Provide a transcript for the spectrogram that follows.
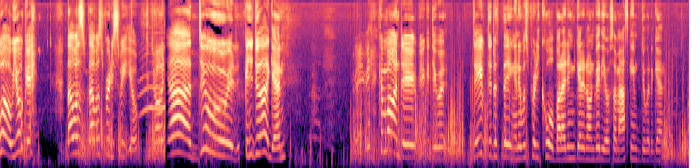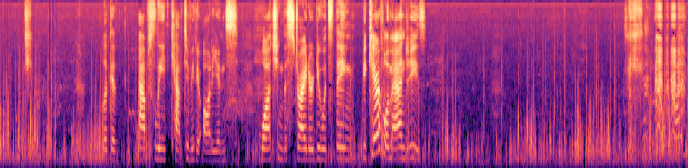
whoa, you okay? That was that was pretty sweet, yo. John. Yeah, dude. Can you do that again? Maybe. Come on, Dave. You can do it. Dave did a thing and it was pretty cool, but I didn't get it on video, so I'm asking him to do it again. Look at absolutely captivated audience watching the Strider do its thing. Be careful, man. Jeez. I'm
